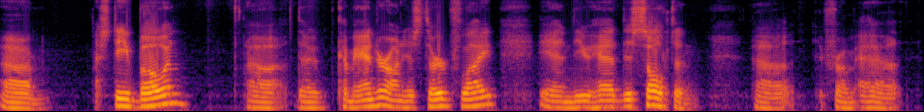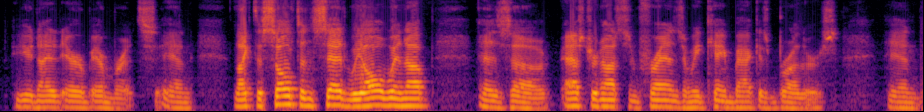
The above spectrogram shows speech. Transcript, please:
um, Steve Bowen, uh, the commander on his third flight. And you had the Sultan uh, from uh, United Arab Emirates. And like the Sultan said, we all went up as astronauts and friends, and we came back as brothers. And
